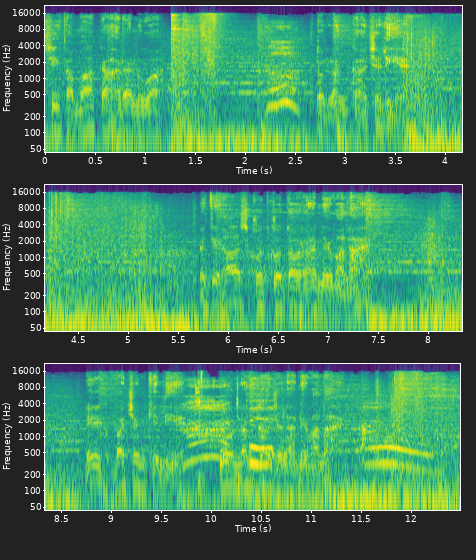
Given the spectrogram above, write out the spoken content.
सीता माँ का हरण हुआ। तो लंका जली है। इतिहास खुद को दोहराने वाला है। एक वचन के लिए वो लंका जलाने वाला है।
